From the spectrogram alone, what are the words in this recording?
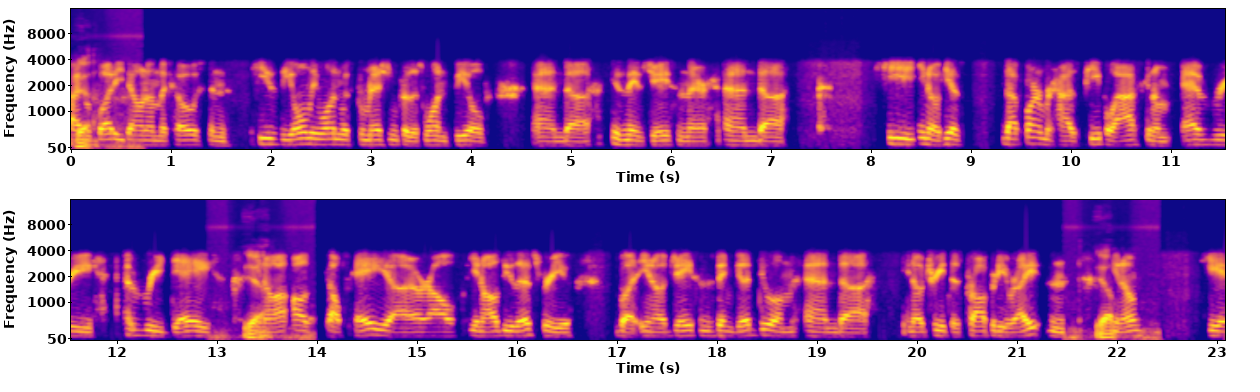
I have Yeah. a buddy down on the coast, and he's the only one with permission for this one field, and uh, his name's Jason there, and uh, he, you know, he has that farmer has people asking him every every day Yeah. you know, I'll, I'll, I'll pay you or I'll, you know, I'll do this for you. But, you know, Jason's been good to him and, uh, you know, treats his property right. And, Yep. you know, he,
